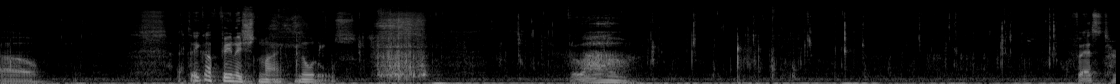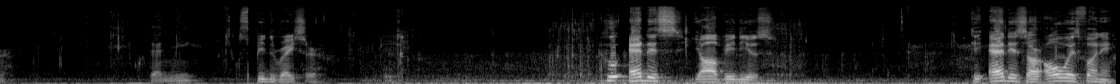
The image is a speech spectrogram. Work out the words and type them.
Oh. I think I finished my noodles. Wow. Faster than me. Speed Racer. Who edits y'all videos? The edits are always funny.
